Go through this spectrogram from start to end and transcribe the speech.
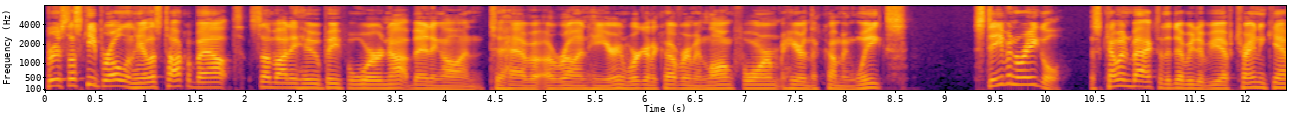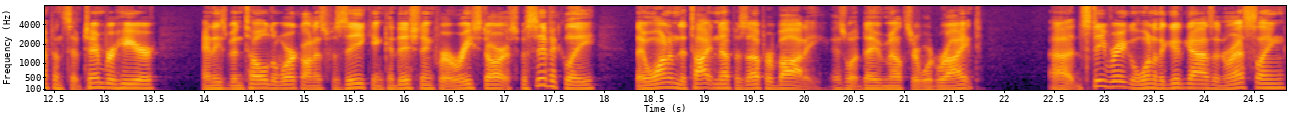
Bruce, let's keep rolling here. Let's talk about somebody who people were not betting on to have a, a run here, and we're going to cover him in long form here in the coming weeks. Steven Regal is coming back to the WWF training camp in September here, and he's been told to work on his physique and conditioning for a restart. Specifically, they want him to tighten up his upper body, is what Dave Meltzer would write. Uh, Steve Regal, one of the good guys in wrestling,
